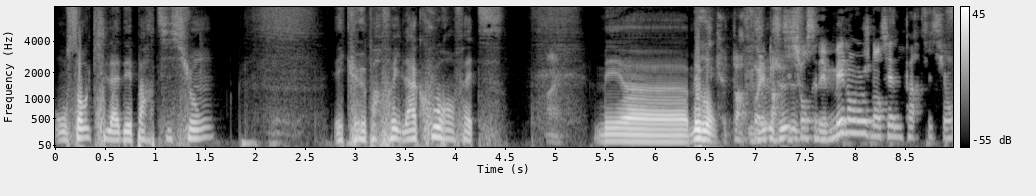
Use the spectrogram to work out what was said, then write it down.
On sent qu'il a des partitions et que parfois il a court en fait. Mais, euh, mais bon. que parfois je- les je- partitions, c'est des mélanges d'anciennes partitions.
